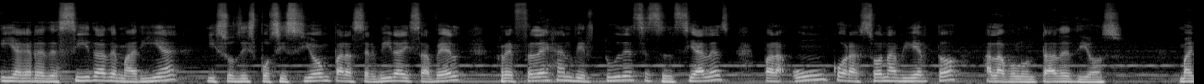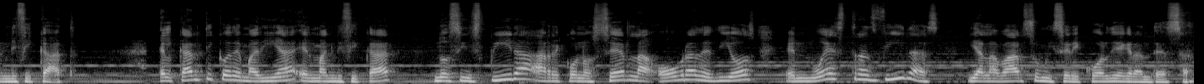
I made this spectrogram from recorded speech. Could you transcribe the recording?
y, agradecida de María y su disposición para servir a Isabel reflejan virtudes esenciales para un corazón abierto a la voluntad de Dios. Magnificat. El cántico de María, el Magnificat, nos inspira a reconocer la obra de Dios en nuestras vidas y alabar su misericordia y grandeza.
